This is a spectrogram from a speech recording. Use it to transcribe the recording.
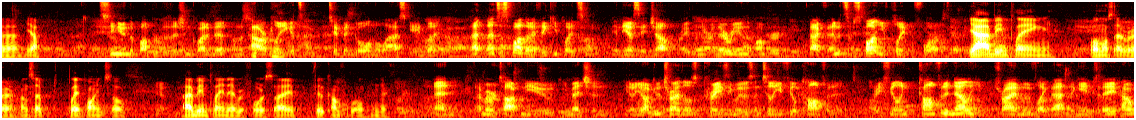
uh, yeah. Seen you in the bumper position quite a bit on the power play. You get some tip in goal in the last game, but that, that's a spot that I think you played some in the SHL, right? When you were there, were you in the bumper back then? It's a spot you've played before. Yeah, I've been playing almost everywhere except play point, so Yeah. I've been playing there before, so I feel comfortable in there. And I remember talking to you. You mentioned, you know, you're not going to try those crazy moves until you feel confident. Are you feeling confident now? You try a move like that in the game today. How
